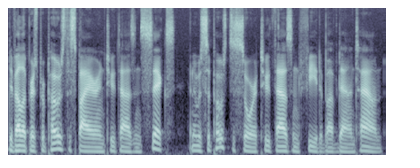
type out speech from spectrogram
Developers proposed the Spire in 2006, and it was supposed to soar 2,000 feet above downtown.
